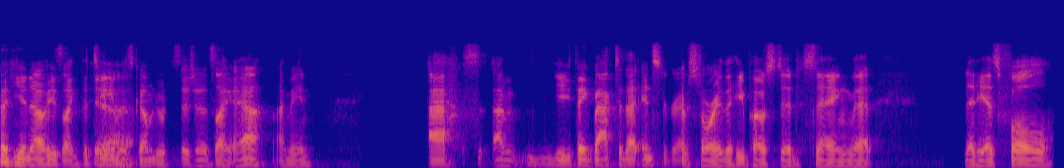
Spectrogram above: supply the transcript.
you know, he's like the team Yeah. has come to a decision. It's like, yeah, I mean, uh, s- um, you think back to that Instagram story that he posted saying that that he has full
